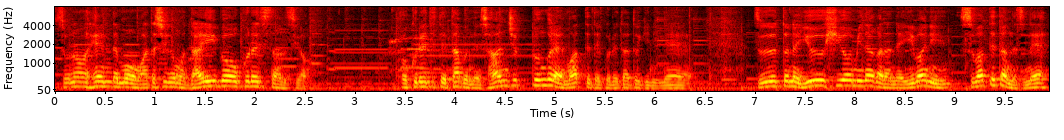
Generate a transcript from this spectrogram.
その辺でもう私がもうだいぶ遅れてたんですよ。遅れてて多分ね30分ぐらい待っててくれた時にねずっとね夕日を見ながらね岩に座ってたんですね。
